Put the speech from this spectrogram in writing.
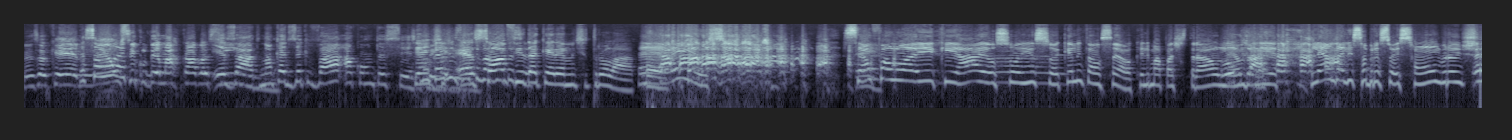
não sei o quê. Não só é um ciclo demarcado assim. Exato. Não quer dizer que vá acontecer. Gente, é só a vida querendo te trollar. É, é isso. Céu falou aí que, ah, eu sou isso, aquele então, Céu, aquele mapa astral, lendo ali, lendo ali sobre as suas sombras.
